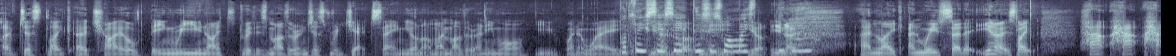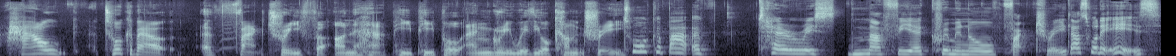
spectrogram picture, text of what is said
of just like a child being reunited with his mother and just reject saying, "You're not my mother anymore. You went away." But this is it. This is what my- You're- you know, and like, and we've said it. You know, it's like how how, how talk about a factory for unhappy people angry with your country. talk about a terrorist mafia criminal factory that's what it is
